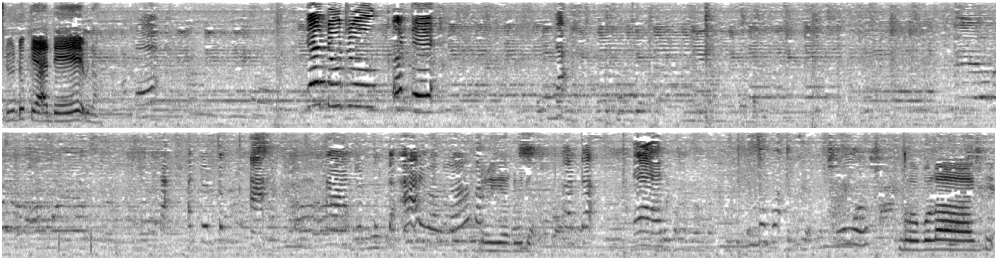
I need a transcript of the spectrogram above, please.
Duduk ya adek. Bilang. Duduk. Bobo lagi.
